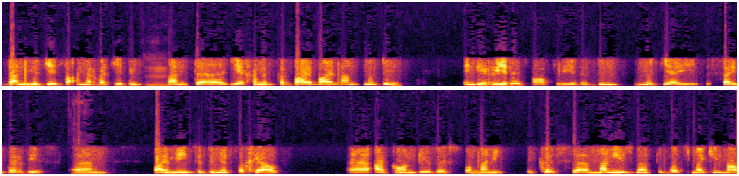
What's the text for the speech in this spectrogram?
dan moet jy verander wat jy doen. Mm. Want uh, jy gaan dit vir baie baie lank moet doen en die redes waarvoor jy dit doen, moet jy suiwer wees. Ehm um, baie mense doen dit vir geld. Uh, I can't do this for money because uh, money is not what's making my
